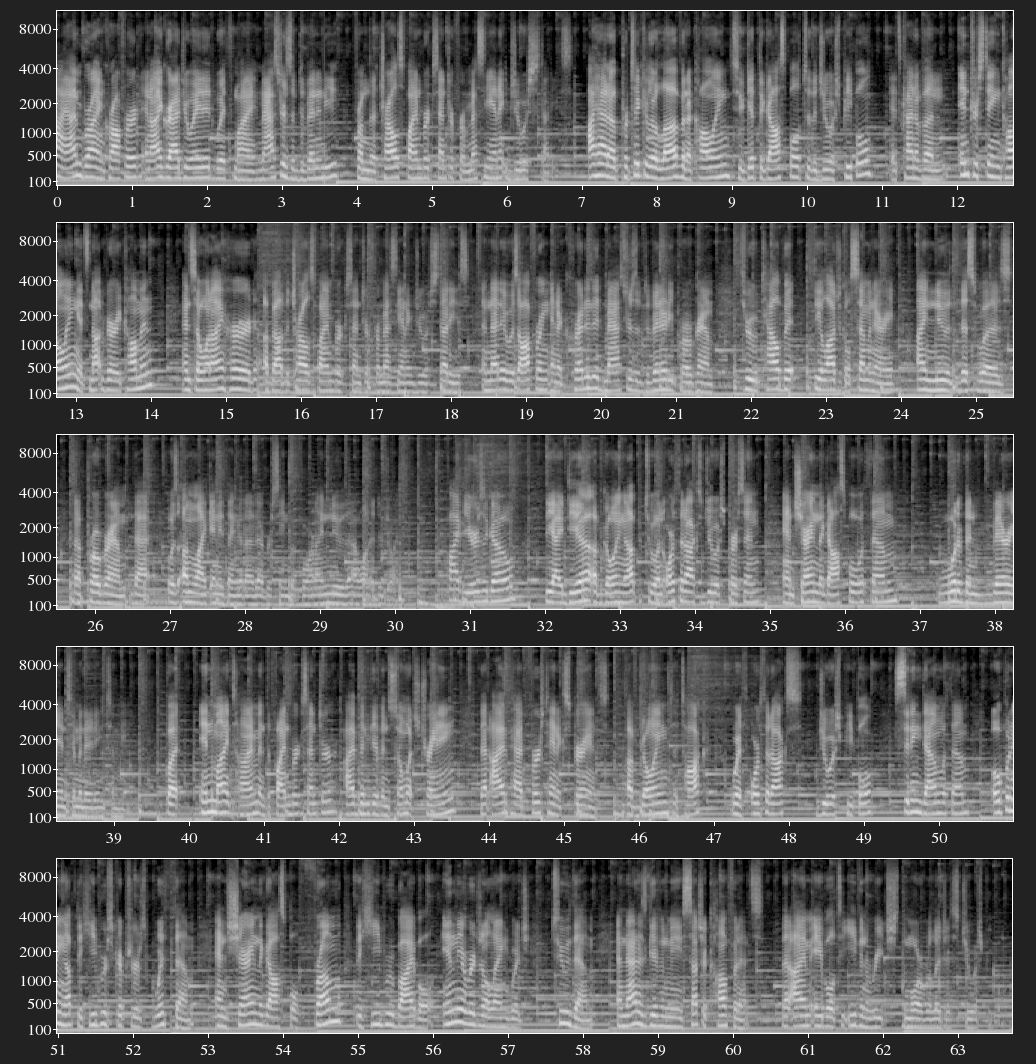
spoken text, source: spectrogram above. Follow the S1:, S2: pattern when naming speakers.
S1: Hi, I'm Brian Crawford, and I graduated with my Master's of Divinity from the Charles Feinberg Center for Messianic Jewish Studies. I had a particular love and a calling to get the gospel to the Jewish people. It's kind of an interesting calling, it's not very common, and so when I heard about the Charles Feinberg Center for Messianic Jewish Studies and that it was offering an accredited Masters of Divinity program through Talbot Theological Seminary, I knew that this was a program that was unlike anything that I'd ever seen before and I knew that I wanted to join. Five years ago, the idea of going up to an Orthodox Jewish person and sharing the gospel with them would have been very intimidating to me. But in my time at the Feinberg Center, I've been given so much training that I've had firsthand experience of going to talk with Orthodox Jewish people, sitting down with them, opening up the Hebrew scriptures with them, and sharing the gospel from the Hebrew Bible in the original language to them. And that has given me such a confidence that I am able to even reach the more religious Jewish people.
